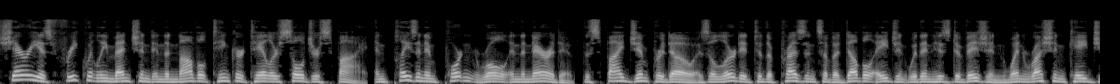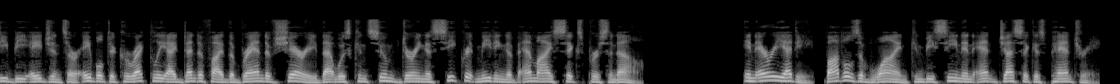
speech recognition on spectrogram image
Sherry is frequently mentioned in the novel Tinker Tailor Soldier Spy, and plays an important role in the narrative. The spy Jim Prideaux is alerted to the presence of a double agent within his division when Russian KGB agents are able to correctly identify the brand of sherry that was consumed during a secret meeting of MI6 personnel. In Arrietty, bottles of wine can be seen in Aunt Jessica's pantry.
